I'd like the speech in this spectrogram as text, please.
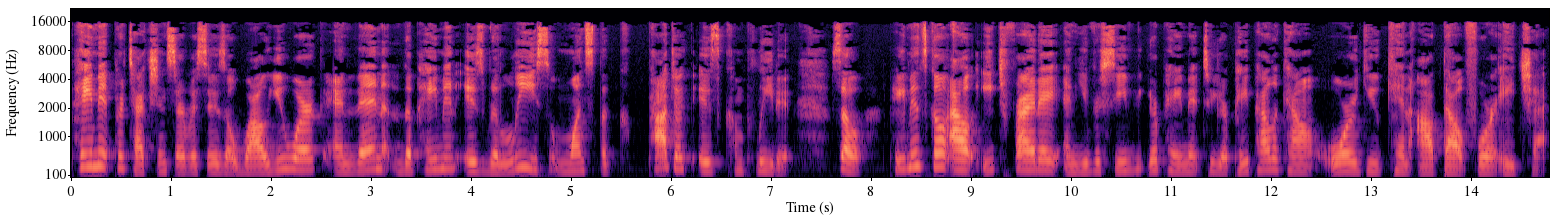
payment protection services while you work, and then the payment is released once the project is completed. So payments go out each Friday, and you receive your payment to your PayPal account, or you can opt out for a check.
